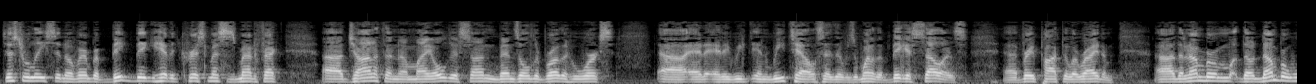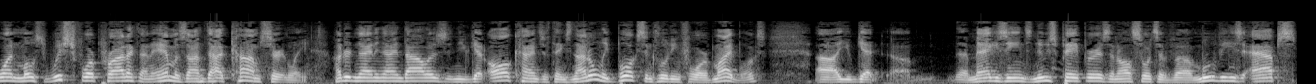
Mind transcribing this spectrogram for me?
just released in November. Big, big hit at Christmas. As a matter of fact, uh, Jonathan, uh, my older son, Ben's older brother, who works uh, at, at a re- in retail, said it was one of the biggest sellers. A very popular item. Uh, the number the number one most wished for product on Amazon.com certainly. $199 and you get all kinds of things. Not only books, including four of my books. Uh, you get um, the magazines, newspapers, and all sorts of uh, movies, apps,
